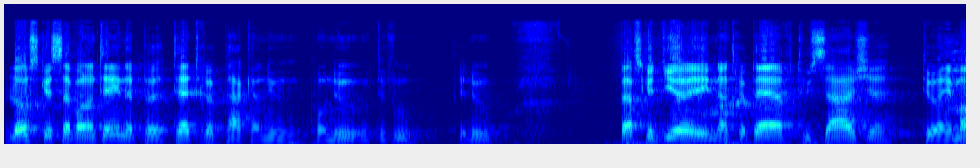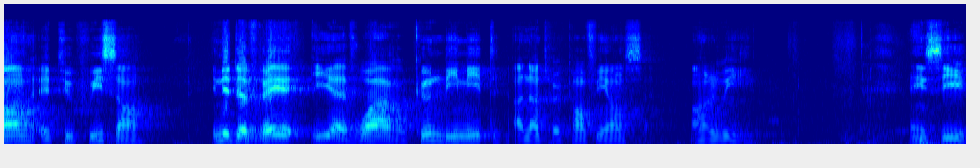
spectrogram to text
lorsque sa volonté ne peut être pas connue, connue de vous, de nous. Parce que Dieu est notre Père tout sage, tout aimant et tout puissant, il ne devrait y avoir aucune limite à notre confiance en lui. Ainsi,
